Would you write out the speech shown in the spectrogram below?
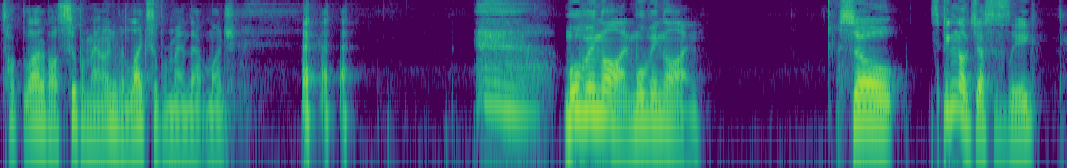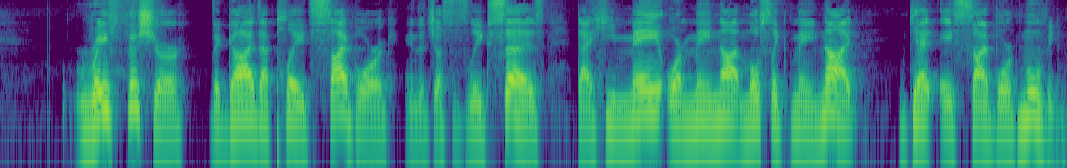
talked a lot about Superman. I don't even like Superman that much. moving on, moving on. So, speaking of Justice League, Ray Fisher, the guy that played Cyborg in the Justice League, says that he may or may not, mostly may not, get a Cyborg movie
